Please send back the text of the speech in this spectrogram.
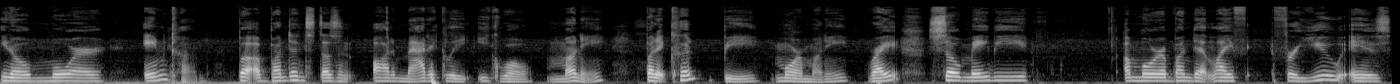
you know, more income. But abundance doesn't automatically equal money, but it could be more money, right? So maybe a more abundant life for you is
